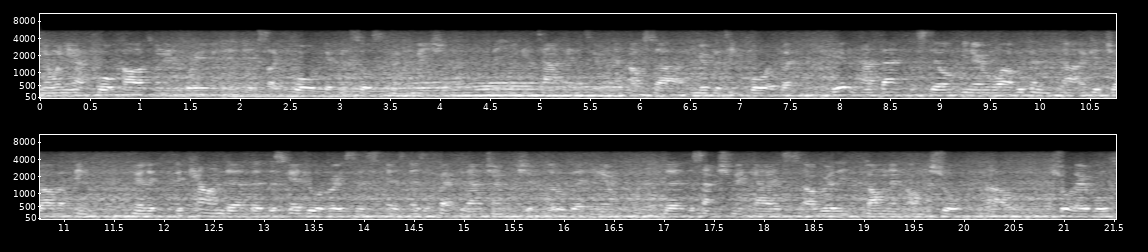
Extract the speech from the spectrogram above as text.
you know when you have four for you, it, it's like four different sources of information that you can tap into, and helps uh, move the team forward. But we haven't had that, still, you know, uh, we've done uh, a good job. I think you know the, the calendar, the, the schedule of races has, has affected our championship a little bit. You know, the, the Sam Schmidt guys are really dominant on the short uh, short ovals,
